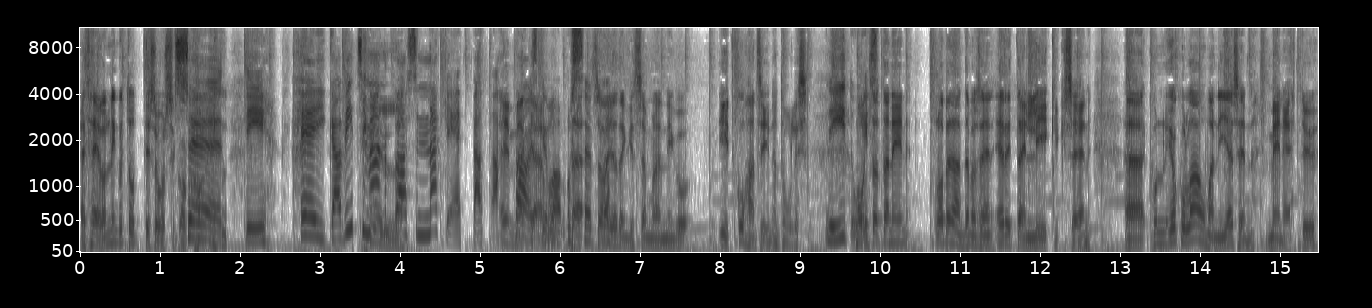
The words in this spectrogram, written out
Et heillä on niin kuin tutti suussa koko ajan. Söötti. Eikä, vitsi, mä en Kyllä. päässyt näkemään tätä. En Tää mäkään, kyllä mutta ollut tää- se on jotenkin semmoinen niinku, itkuhan siinä tulisi. Niin tulis. Mutta tota niin, lopetan tämmöiseen erittäin liikkikseen. Äh, kun joku lauman jäsen menehtyy,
